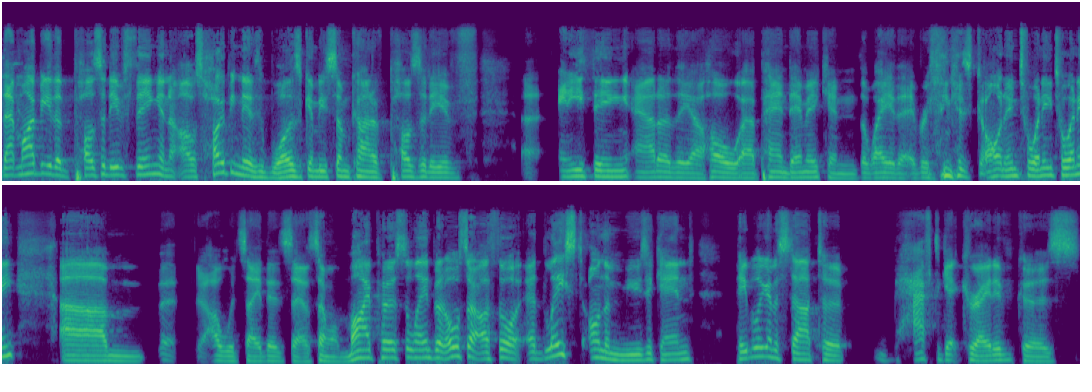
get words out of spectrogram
that might be the positive thing, and I was hoping there was going to be some kind of positive uh, anything out of the uh, whole uh, pandemic and the way that everything has gone in 2020. Um, but I would say there's uh, some on my personal end, but also I thought at least on the music end, people are going to start to have to get creative because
